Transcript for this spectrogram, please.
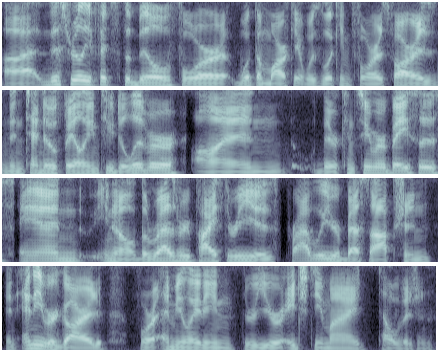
Uh, this really fits the bill for what the market was looking for as far as Nintendo failing to deliver on their consumer basis. And, you know, the Raspberry Pi 3 is probably your best option in any regard for emulating through your HDMI television.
